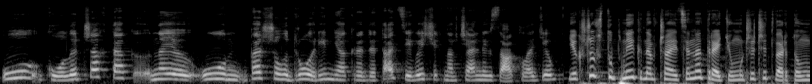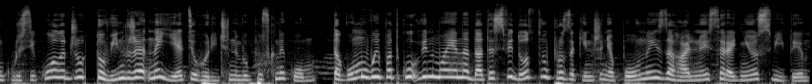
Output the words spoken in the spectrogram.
у коледжах, так на у першого другого рівня акредитації вищих навчальних закладів. Якщо вступник навчається на третьому чи четвертому курсі коледжу, то він вже не є цьогорічним випускником. В такому випадку він має надати свідоцтво про закінчення повної загальної середньої освіти.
